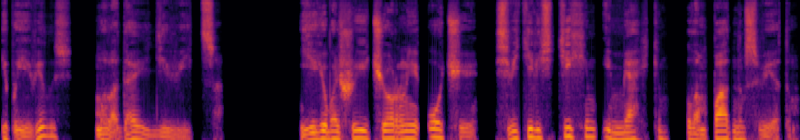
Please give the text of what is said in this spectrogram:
и появилась молодая девица. Ее большие черные очи светились тихим и мягким лампадным светом.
